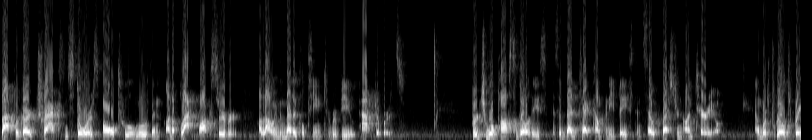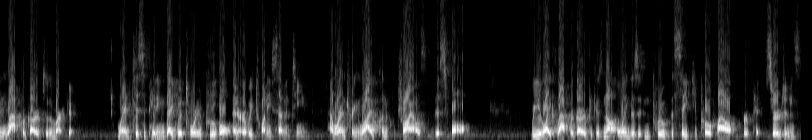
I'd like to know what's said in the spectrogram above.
LaproGuard tracks and stores all tool movement on a black box server, allowing the medical team to review afterwards. Virtual Possibilities is a medtech company based in southwestern Ontario, and we're thrilled to bring LaproGuard to the market. We're anticipating regulatory approval in early 2017, and we're entering live clinical trials this fall. We like LaproGuard because not only does it improve the safety profile for surgeons,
